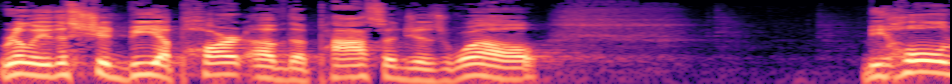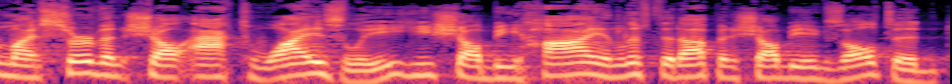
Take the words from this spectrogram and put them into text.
really, this should be a part of the passage as well. Behold, my servant shall act wisely. He shall be high and lifted up and shall be exalted.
